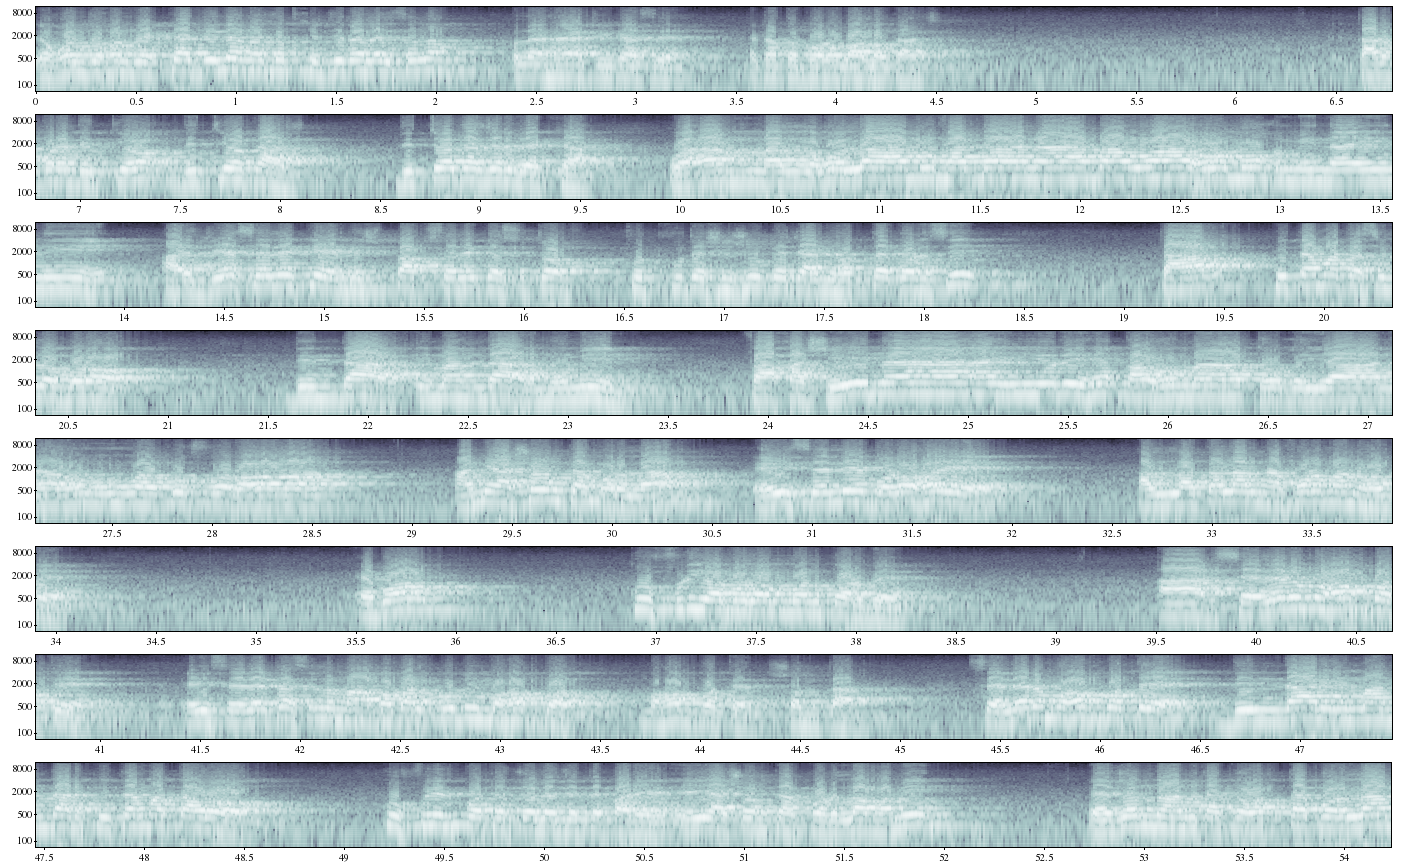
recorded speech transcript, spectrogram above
এখন যখন ব্যাখ্যা দিলেন হজরত খিজির আলাইসাল্লাম বলে হ্যাঁ ঠিক আছে, এটা তো বড় ভালো কাজ। তারপরে দ্বিতীয় দ্বিতীয় কাজ, দ্বিতীয় কাজের ব্যাখ্যা আর যে ছেলেকে, নিষ্পাপ ছেলেকে ছোট ফুটফুটে শিশুকে যে আমি হত্যা করেছি তার পিতামাতা ছিল বড় দিনদার, ইমানদার, মুমিন। আমি আশঙ্কা করলাম, এই ছেলে বড় হয়ে আল্লাহ তালার নাফরমান হবে এবং কুফরি অবলম্বন করবে। আর ছেলের মহব্বতে, এই ছেলেটা ছিল মা বাবার খুবই মহব্বত, মহব্বতের সন্তান। ছেলের মহব্বতে দিনদার, ইমানদার পিতামাতাও কুফরির পথে চলে যেতে পারে। এই আশঙ্কা করলাম আমি। এজন্য আমি তাকে হত্যা করলাম।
